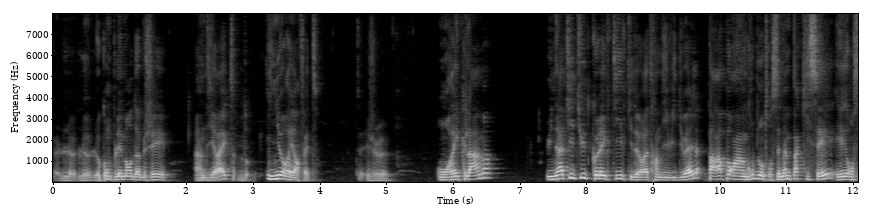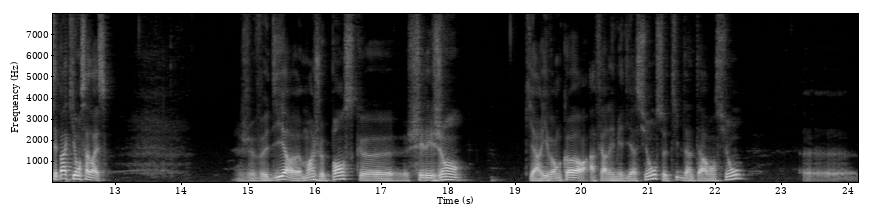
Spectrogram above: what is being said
le, le- le complément d'objet indirect, ignoré en fait. Je, on réclame une attitude collective qui devrait être individuelle par rapport à un groupe dont on sait même pas qui c'est et on sait pas à qui on s'adresse. Je veux dire, euh, moi je pense que chez les gens qui arrivent encore à faire les médiations, ce type d'intervention euh,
